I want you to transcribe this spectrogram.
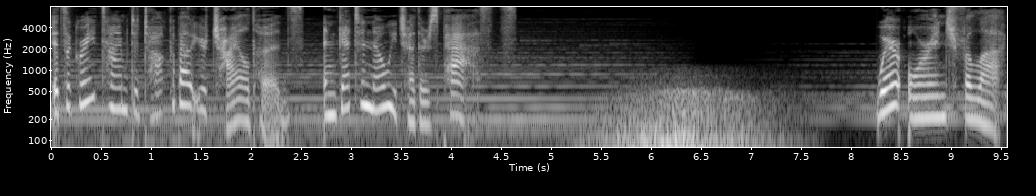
it's a great time to talk about your childhoods and get to know each other's pasts. Wear orange for luck.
